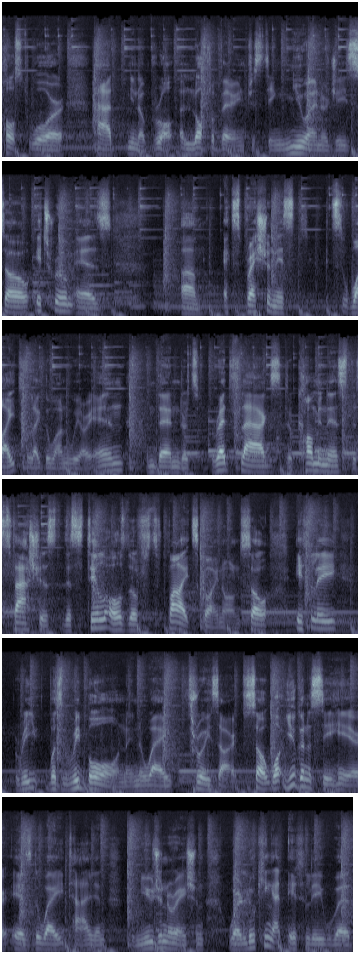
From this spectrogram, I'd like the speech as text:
post-war had you know brought a lot of very interesting new energies. So each room is um, expressionist it's white, like the one we are in, and then there's red flags, the communists, there's fascists, there's still all those fights going on. So Italy re was reborn in a way through his art. So what you're going to see here is the way Italian, the new generation, were looking at Italy with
